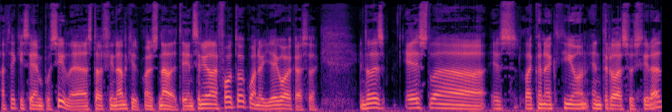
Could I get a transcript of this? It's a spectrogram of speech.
hace que sea imposible hasta el final, que pues nada, te enseño la foto cuando llego a casa. Entonces, es la, es la conexión entre la sociedad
